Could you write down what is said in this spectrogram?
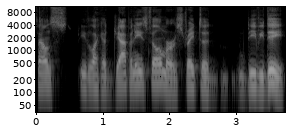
sounds either like a Japanese film or straight to DVD.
